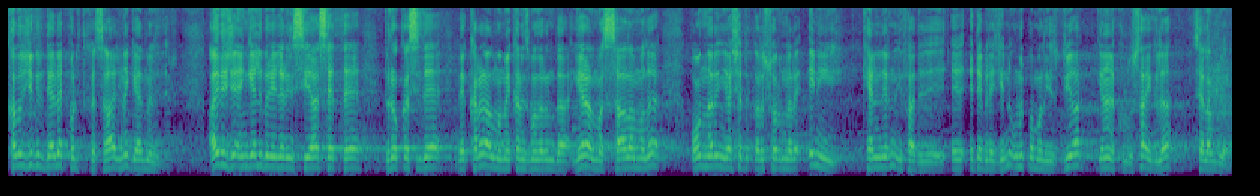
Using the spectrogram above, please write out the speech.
kalıcı bir devlet politikası haline gelmelidir. Ayrıca engelli bireylerin siyasette, bürokraside ve karar alma mekanizmalarında yer alması sağlanmalı. Onların yaşadıkları sorunları en iyi kendilerinin ifade edebileceğini unutmamalıyız diyor. Genel kurulu saygıyla selamlıyorum.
